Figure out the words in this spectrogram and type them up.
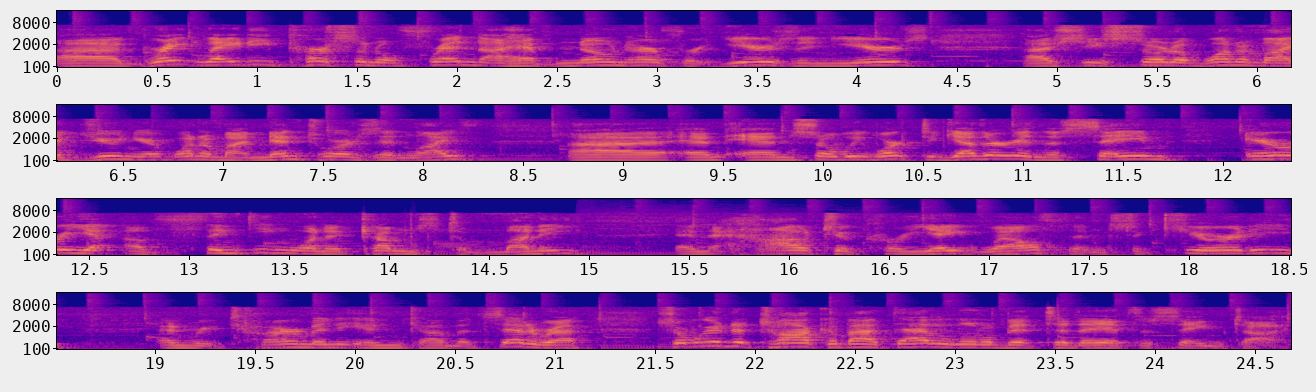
Uh, great lady, personal friend. I have known her for years and years. Uh, she's sort of one of my junior, one of my mentors in life. Uh, and, and so we work together in the same area of thinking when it comes to money and how to create wealth and security and retirement income, etc. So we're going to talk about that a little bit today at the same time.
